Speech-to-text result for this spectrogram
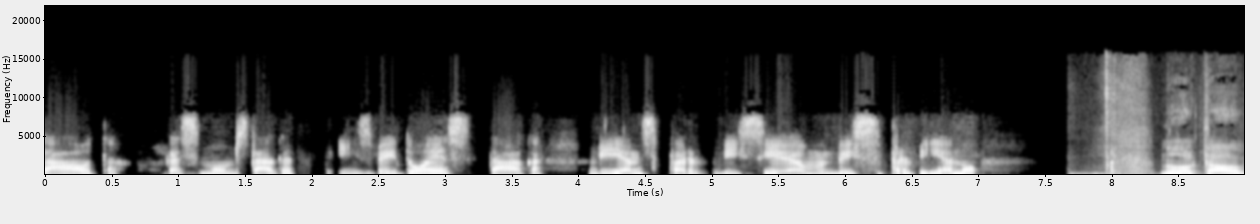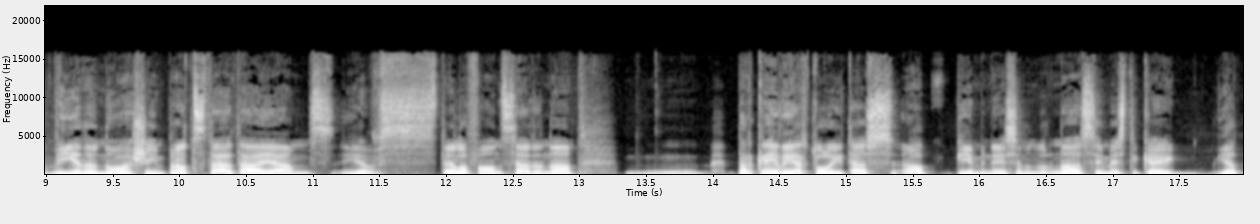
tauta, kas mums tagad izveidojas, tā ka viens par visiem un visi par vienu. No, tā viena no šīm protestētājām jau telefona sarunā par Krieviju ar tolītās pieminēsim un runāsim. Es tikai, ja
